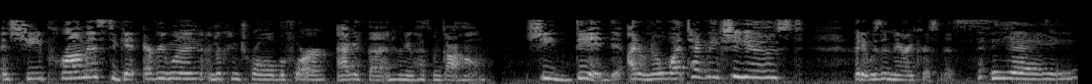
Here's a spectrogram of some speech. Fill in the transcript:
And she promised to get everyone under control before Agatha and her new husband got home. She did. I don't know what technique she used, but it was a Merry Christmas. Yay.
